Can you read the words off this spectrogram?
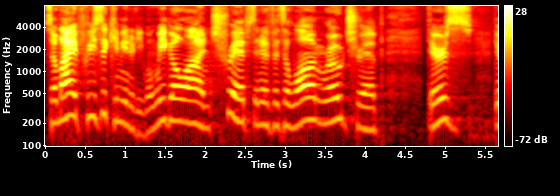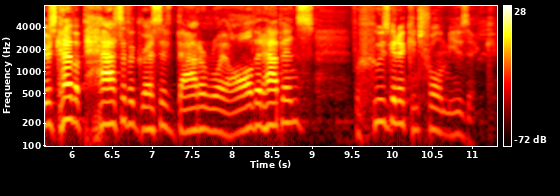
So, my priesthood community, when we go on trips, and if it's a long road trip, there's, there's kind of a passive aggressive battle royale that happens for who's going to control music.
